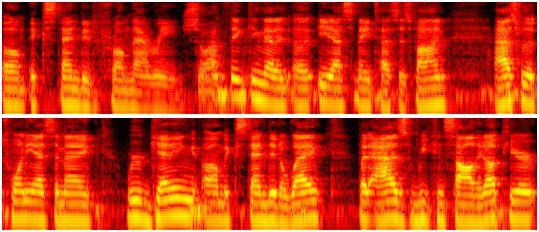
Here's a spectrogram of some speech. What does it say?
um, extended from that range. So I'm thinking that a, a 8 SMA test is fine. As for the 20 SMA, we're getting um, extended away. But as we consolidate up here,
